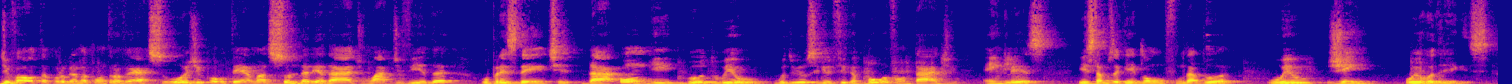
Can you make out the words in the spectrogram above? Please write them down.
De volta ao programa Controverso, hoje com o tema Solidariedade, um ato de vida, o presidente da ONG Goodwill. Goodwill significa boa vontade em inglês. E estamos aqui com o fundador, Will Jim, Will Rodrigues.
